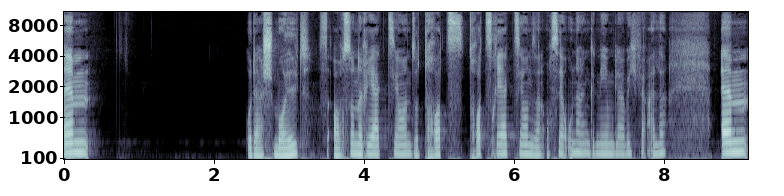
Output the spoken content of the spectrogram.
Ähm, oder schmollt, ist auch so eine Reaktion, so Trotz, Trotzreaktionen sind auch sehr unangenehm, glaube ich, für alle. Ähm,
